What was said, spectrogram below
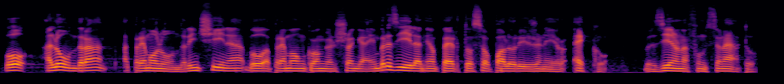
boh, a Londra, apriamo a Londra, in Cina, boh, apriamo a Hong Kong, a Shanghai, in Brasile, abbiamo aperto a Sao Paulo, Rio de Janeiro. Ecco, il Brasile non ha funzionato.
